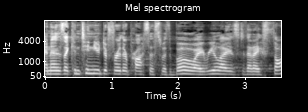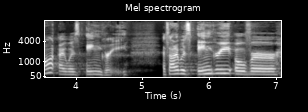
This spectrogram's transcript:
And as I continued to further process with Bo, I realized that I thought I was angry. I thought I was angry over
